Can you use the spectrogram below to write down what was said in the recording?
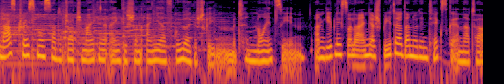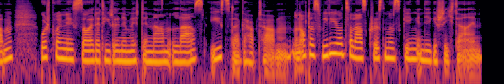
Last Christmas hatte George Michael eigentlich schon ein Jahr früher geschrieben, mit 19. Angeblich soll er ein Jahr später dann nur den Text geändert haben. Ursprünglich soll der Titel nämlich den Namen Last Easter gehabt haben. Und auch das Video zu Last Christmas ging in die Geschichte ein.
